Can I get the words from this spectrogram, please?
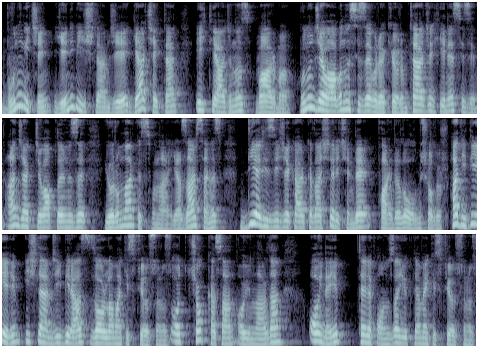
Bunun için yeni bir işlemciye gerçekten ihtiyacınız var mı? Bunun cevabını size bırakıyorum. Tercih yine sizin. Ancak cevaplarınızı yorumlar kısmına yazarsanız diğer izleyecek arkadaşlar için de faydalı olmuş olur. Hadi diyelim işlemciyi biraz zorlamak istiyorsunuz. O çok kasan oyunlardan oynayıp telefonunuza yüklemek istiyorsunuz.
